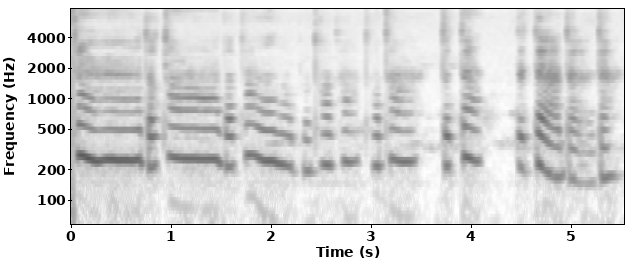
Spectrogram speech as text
哒哒哒哒哒哒哒哒哒哒哒哒哒哒哒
